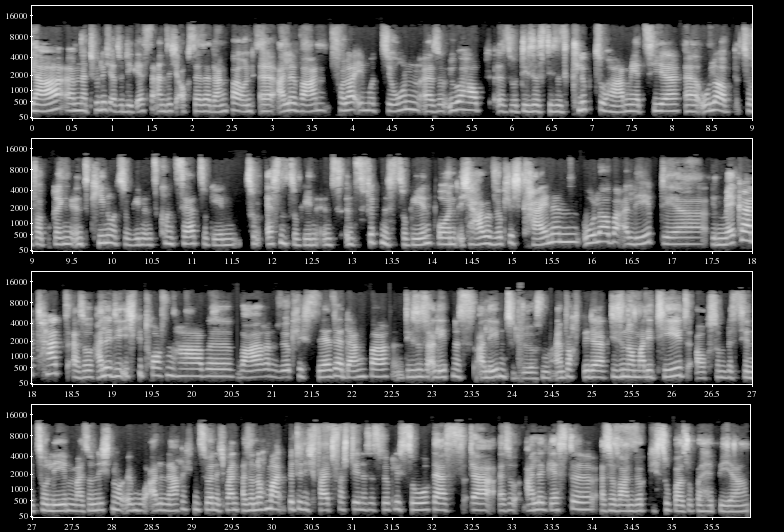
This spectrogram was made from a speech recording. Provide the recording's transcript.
Ja, ähm, natürlich. Also die Gäste an sich auch sehr, sehr dankbar und äh, alle waren voller Emotionen. Also überhaupt äh, so dieses dieses Glück zu haben, jetzt hier äh, Urlaub zu verbringen, ins Kino zu gehen, ins Konzert zu gehen, zum Essen zu gehen, ins ins Fitness zu gehen. Und ich habe wirklich keinen Urlauber erlebt, der gemeckert hat. Also alle, die ich getroffen habe, waren wirklich sehr, sehr dankbar, dieses Erlebnis erleben zu dürfen. Einfach wieder diese Normalität auch so ein bisschen zu leben. Also nicht nur irgendwo alle Nachrichten zu hören. Ich meine, also nochmal bitte nicht falsch verstehen. Es ist wirklich so, dass da also alle Gäste also waren wirklich super, super happy, ja.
